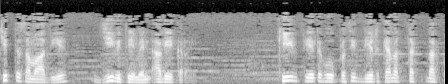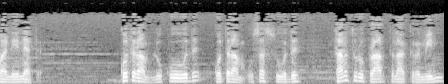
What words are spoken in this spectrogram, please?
චිත්ත සමාධිය ජීවිතයෙන් අගය කරයි. කීර්තියට හෝ ප්‍රසිද්ධියට කැමැත්තක් දක්වන්නේ නැත. කොතරම් ලොකුවද, කොතරම් උසස් වූද තනතුරු ප්‍රාර්ථනා කරමින්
